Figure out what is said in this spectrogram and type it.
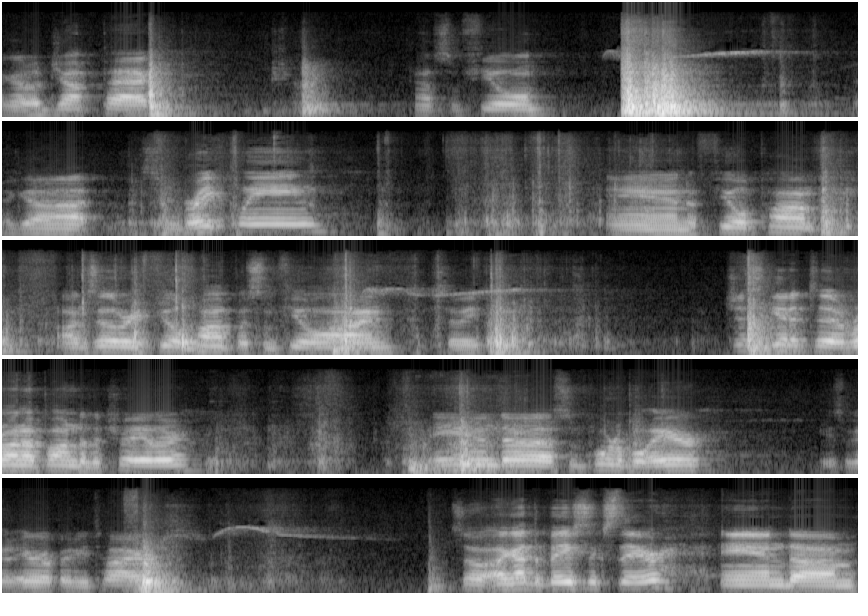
I got a jump pack, got some fuel, I got some brake clean, and a fuel pump, auxiliary fuel pump with some fuel line, so we can just get it to run up onto the trailer, and uh, some portable air, in we got to air up any tires. So I got the basics there, and um,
